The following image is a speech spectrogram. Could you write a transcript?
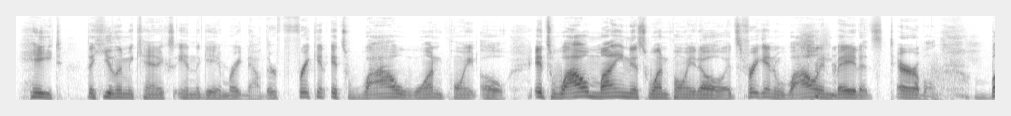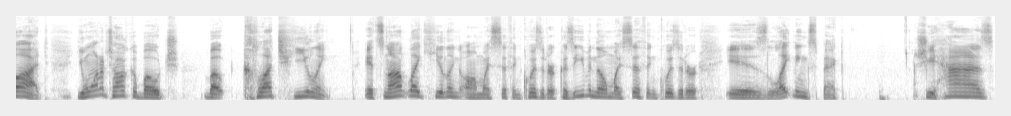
hate the healing mechanics in the game right now. They're freaking. It's WoW 1.0. It's WoW minus 1.0. It's freaking WoW in beta. It's terrible. But you want to talk about about clutch healing. It's not like healing on my Sith Inquisitor because even though my Sith Inquisitor is lightning spec, she has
